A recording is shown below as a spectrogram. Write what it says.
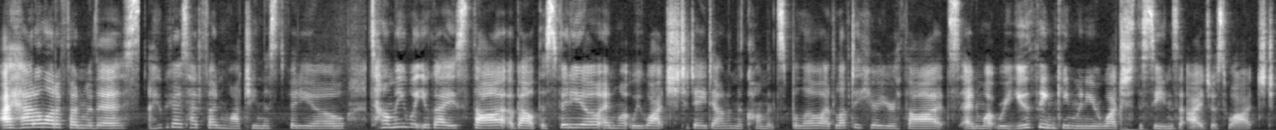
I had a lot of fun with this. I hope you guys had fun watching this video. Tell me what you guys thought about this video and what we watched today down in the comments below. I'd love to hear your thoughts and what were you thinking when you watched the scenes that I just watched.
